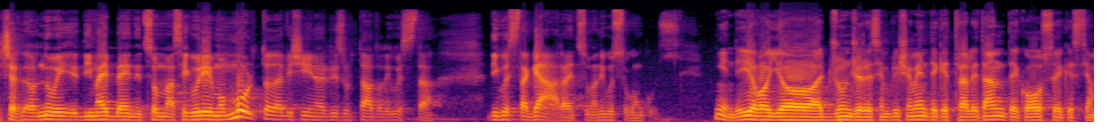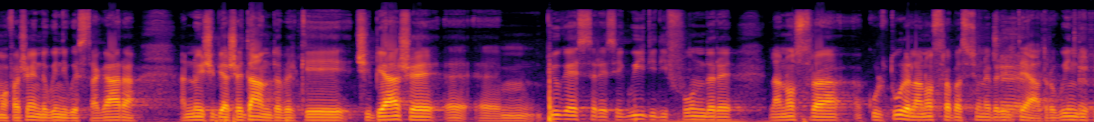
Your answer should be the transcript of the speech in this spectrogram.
Certo, noi di My Band insomma, seguiremo molto da vicino il risultato di questa, di questa gara, insomma, di questo concorso. Niente, io voglio aggiungere semplicemente che tra le tante cose che stiamo facendo, quindi questa gara a noi ci piace tanto perché ci piace eh, ehm, più che essere seguiti diffondere la nostra cultura e la nostra passione per il Certo, teatro, quindi eh,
